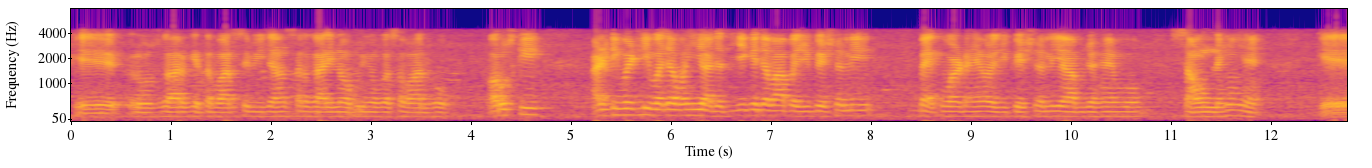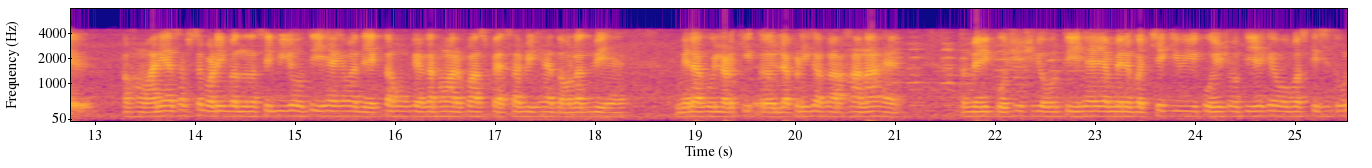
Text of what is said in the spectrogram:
کہ روزگار کے اعتبار سے بھی جہاں سرکاری نوکریوں کا سوال ہو۔ اور اس کی الٹیمیٹلی وجہ وہی آ جاتی ہے کہ جب آپ ایجوکیشنلی بیکورڈ ہیں اور ایجوکیشنلی آپ جو ہیں وہ ساؤنڈ نہیں ہیں کہ اب ہمارے یہاں سب سے بڑی بد نصیبی یہ ہوتی ہے کہ میں دیکھتا ہوں کہ اگر ہمارے پاس پیسہ بھی ہے دولت بھی ہے میرا کوئی لڑکی لکڑی کا کارخانہ ہے تو میری کوشش یہ ہوتی ہے یا میرے بچے کی بھی یہ کوشش ہوتی ہے کہ وہ بس کسی طور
